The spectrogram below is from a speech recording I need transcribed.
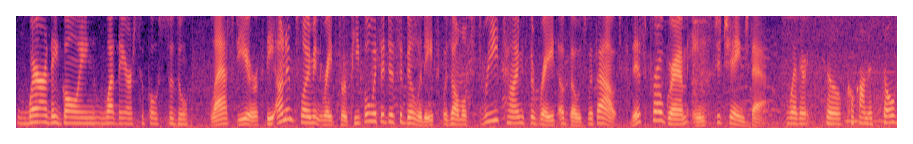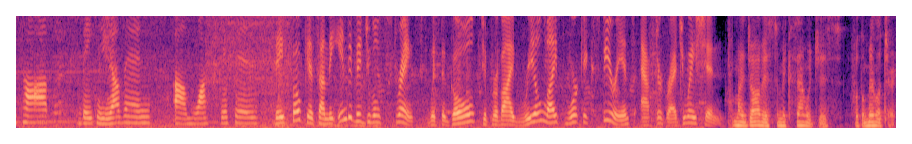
where are they going, what they are supposed to do. Last year, the unemployment rate for people with a disability was almost three times the rate of those without. This program aims to change that. Whether it's to cook on the stove top, bake in the oven, um, wash dishes. They focus on the individual's strengths with the goal to provide real life work experience after graduation. My job is to make sandwiches for the military.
